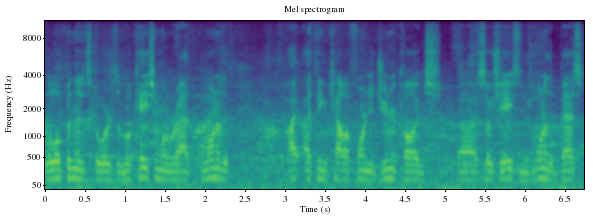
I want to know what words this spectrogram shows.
we'll open the doors. The location where we're at, one of the, I, I think California Junior College uh, Association is one of the best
